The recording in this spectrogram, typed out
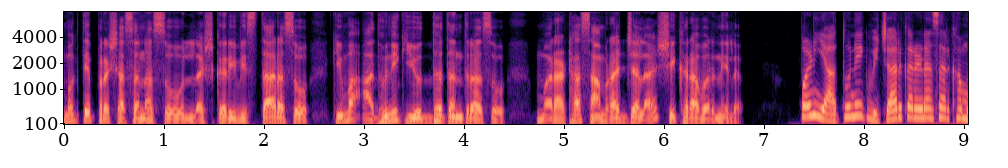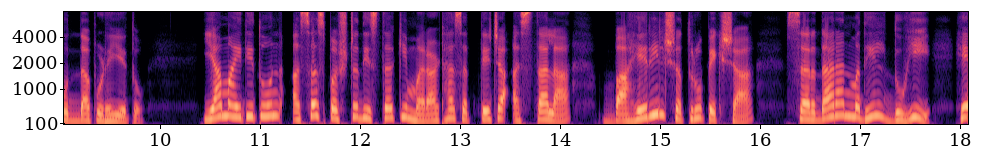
मग ते प्रशासन असो लष्करी विस्तार असो किंवा आधुनिक युद्धतंत्र असो मराठा साम्राज्याला शिखरावर नेलं. पण यातून एक विचार करण्यासारखा मुद्दा पुढे येतो. या माहितीतून असं स्पष्ट दिसतं की मराठा सत्तेच्या अस्ताला बाहेरील शत्रूपेक्षा सरदारांमधील दुही हे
